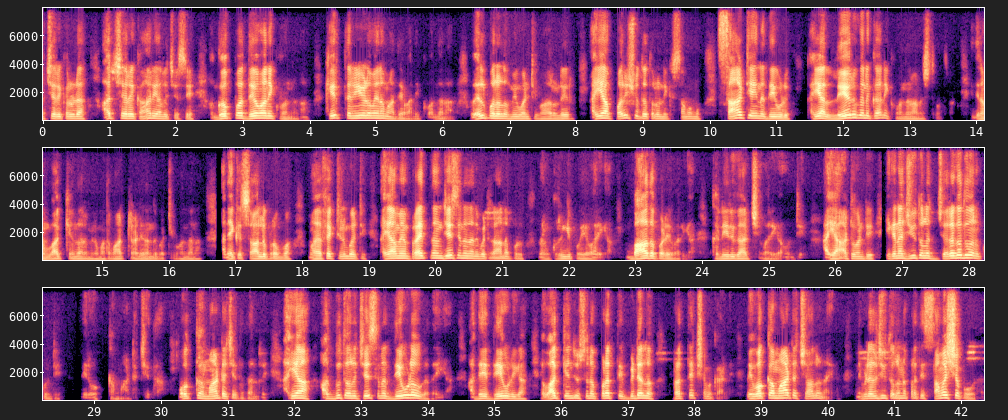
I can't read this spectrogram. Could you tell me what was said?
ఆశ్చర్యకరుడ ఆశ్చర్య కార్యాలు చేసే గొప్ప దేవానికి వందనాలు. కీర్తనీయుడమైన మా దేవానికి వందనాలు. వెల్పలలో మీ వంటి వారు లేరు. అయ్యా పరిశుద్ధతలో నీకు సమము. సాటి అయిన దేవుడు. అయ్యా లేరు గనుక నీకు వందనాలు స్తోత్రం ఇది నా వాక్యం ద్వారా మీరు మాతో మాట్లాడినందు బట్టి వందన. అనేక సార్లు ప్రభు మా ఎఫెక్ట్ని బట్టి అయ్యా మేము ప్రయత్నం చేసిన దాన్ని బట్టి రానప్పుడు మేము కృంగిపోయేవారిగా బాధపడేవారిగా కన్నీరు గార్చేవారిగా ఉంటే అయ్యా అటువంటి ఇక నా జీవితంలో జరగదు అనుకుంటే మీరు ఒక్క మాట చేత ఒక్క మాట చేత తండ్రి అయ్యా అద్భుతాలు చేసిన దేవుడవు కదా అయ్యా అదే దేవుడిగా వాక్యం చూస్తున్న ప్రతి బిడ్డలో ప్రత్యక్షము కాండి. మీ ఒక్క మాట చాలు నాయన. నీ బిడ్డల జీవితంలో ఉన్న ప్రతి సమస్య పోవాలి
